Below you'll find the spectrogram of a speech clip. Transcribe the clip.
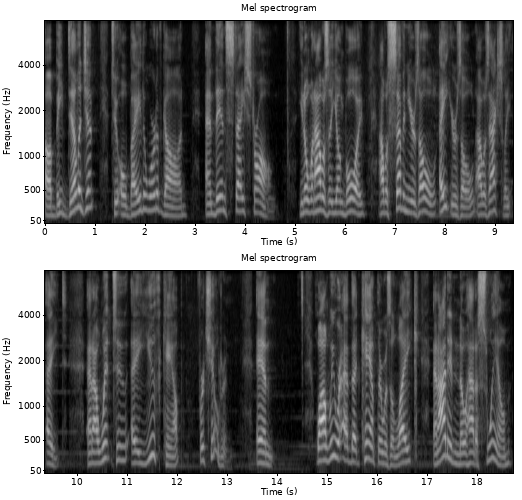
uh, Be diligent to obey the Word of God and then stay strong. You know, when I was a young boy, I was seven years old, eight years old, I was actually eight, and I went to a youth camp for children. And while we were at that camp, there was a lake, and I didn't know how to swim,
